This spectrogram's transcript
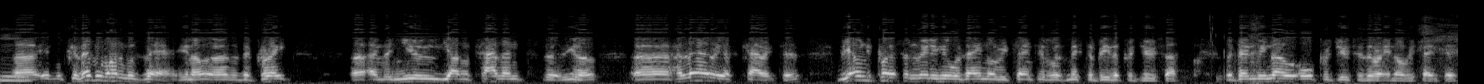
uh, it, because everyone was there. You know, uh, the greats uh, and the new young talent. The, you know, uh, hilarious characters. The only person really who was anal retentive was Mr. B, the producer. But then we know all producers are anal retentive.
